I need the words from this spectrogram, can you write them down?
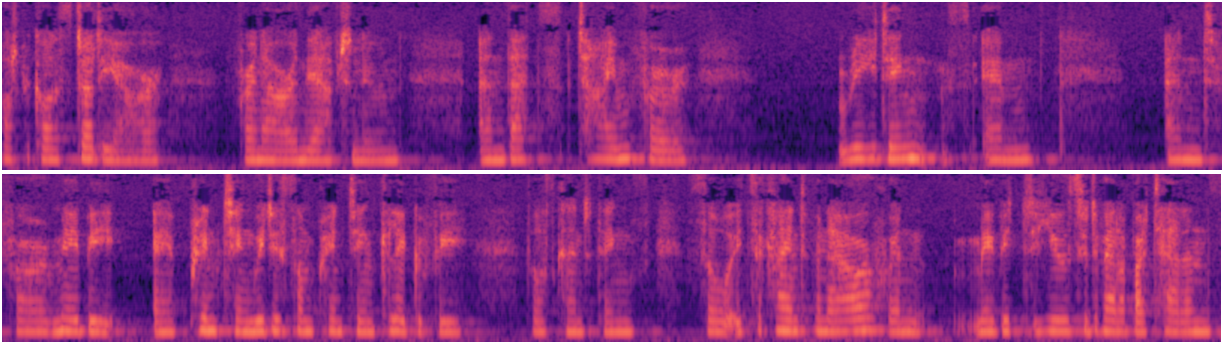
what we call a study hour for an hour in the afternoon, and that's time for reading um, and for maybe uh, printing. We do some printing, calligraphy, those kind of things. So it's a kind of an hour when maybe to use to develop our talents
